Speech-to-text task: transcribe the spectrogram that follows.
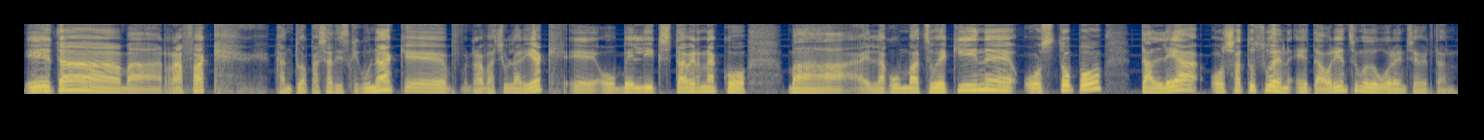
eta ba, Rafak kantuak pasa dizkigunak e, rabatxulariak e, Obelix tabernako ba, lagun batzuekin e, oztopo taldea osatu zuen eta hori entzungo dugu orain bertan.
